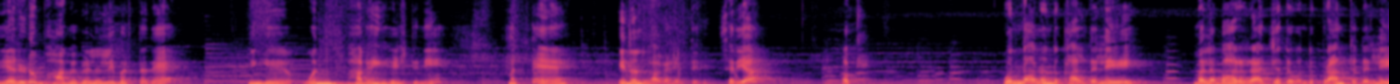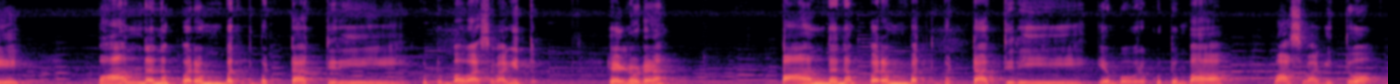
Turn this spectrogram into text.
ಎರಡು ಭಾಗಗಳಲ್ಲಿ ಬರ್ತದೆ. ನಿಮಗೆ ಒಂದು ಭಾಗ ಈಗ ಹೇಳ್ತೀನಿ. ಮತ್ತು ಇದೊಂದು ಭಾಗ ಹೇಳ್ತೀನಿ. ಸರಿಯಾ? ಓಕೆ. ಒಂದಾನೊಂದು ಕಾಲದಲ್ಲಿ ಮಲಬಾರ ರಾಜ್ಯದ ಒಂದು ಪ್ರಾಂತದಲ್ಲಿ ಪಾಂದನ ಪರಂಬತ್ ಭಟ್ಟಾತಿರಿ ಕುಟುಂಬ ವಾಸವಾಗಿತ್ತು. ಹೇಳಿ ನೋಡೋಣ. ಪಾಂದನ ಪರಂಬತ್ ಭಟ್ಟಾತಿರಿ ಎಂಬುವರ ಕುಟುಂಬ ವಾಸವಾಗಿತ್ತು.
